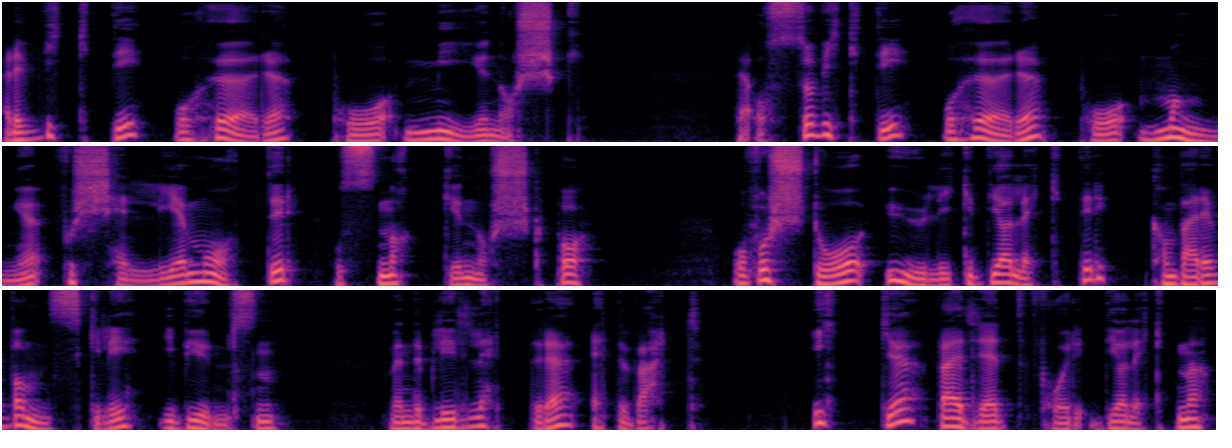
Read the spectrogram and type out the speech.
er det viktig å høre på mye norsk. Det er også viktig å høre på mange forskjellige måter å snakke norsk på. Å forstå ulike dialekter kan være vanskelig i begynnelsen, men det blir lettere etter hvert. Ikke vær redd for dialektene.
